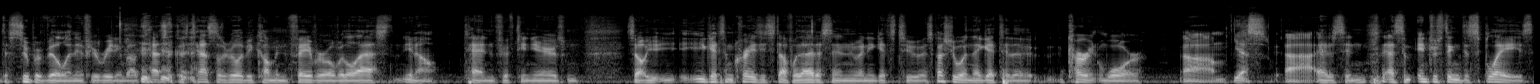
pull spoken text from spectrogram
the supervillain if you're reading about Tesla because Tesla's really become in favor over the last you know 10, 15 years. And so you you get some crazy stuff with Edison when he gets to especially when they get to the current war. Um, yes. uh, Edison has some interesting displays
